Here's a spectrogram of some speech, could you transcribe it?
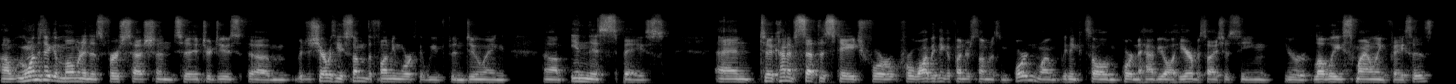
um, we want to take a moment in this first session to introduce, um, to share with you some of the funding work that we've been doing um, in this space and to kind of set the stage for for why we think a funder summit is important, why we think it's all important to have you all here, besides just seeing your lovely smiling faces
